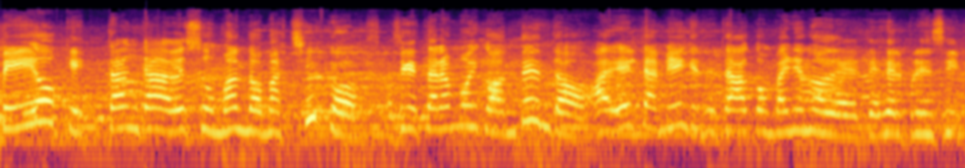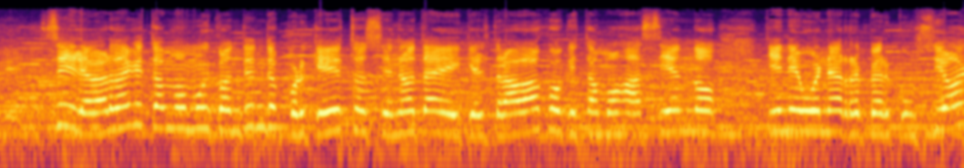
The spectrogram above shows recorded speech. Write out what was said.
veo que están cada vez sumando más chicos, así que estarán muy contentos. A él también que te estaba acompañando desde el principio. Sí, la verdad que estamos muy contentos porque esto se nota de que el trabajo que estamos haciendo tiene buena repercusión.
